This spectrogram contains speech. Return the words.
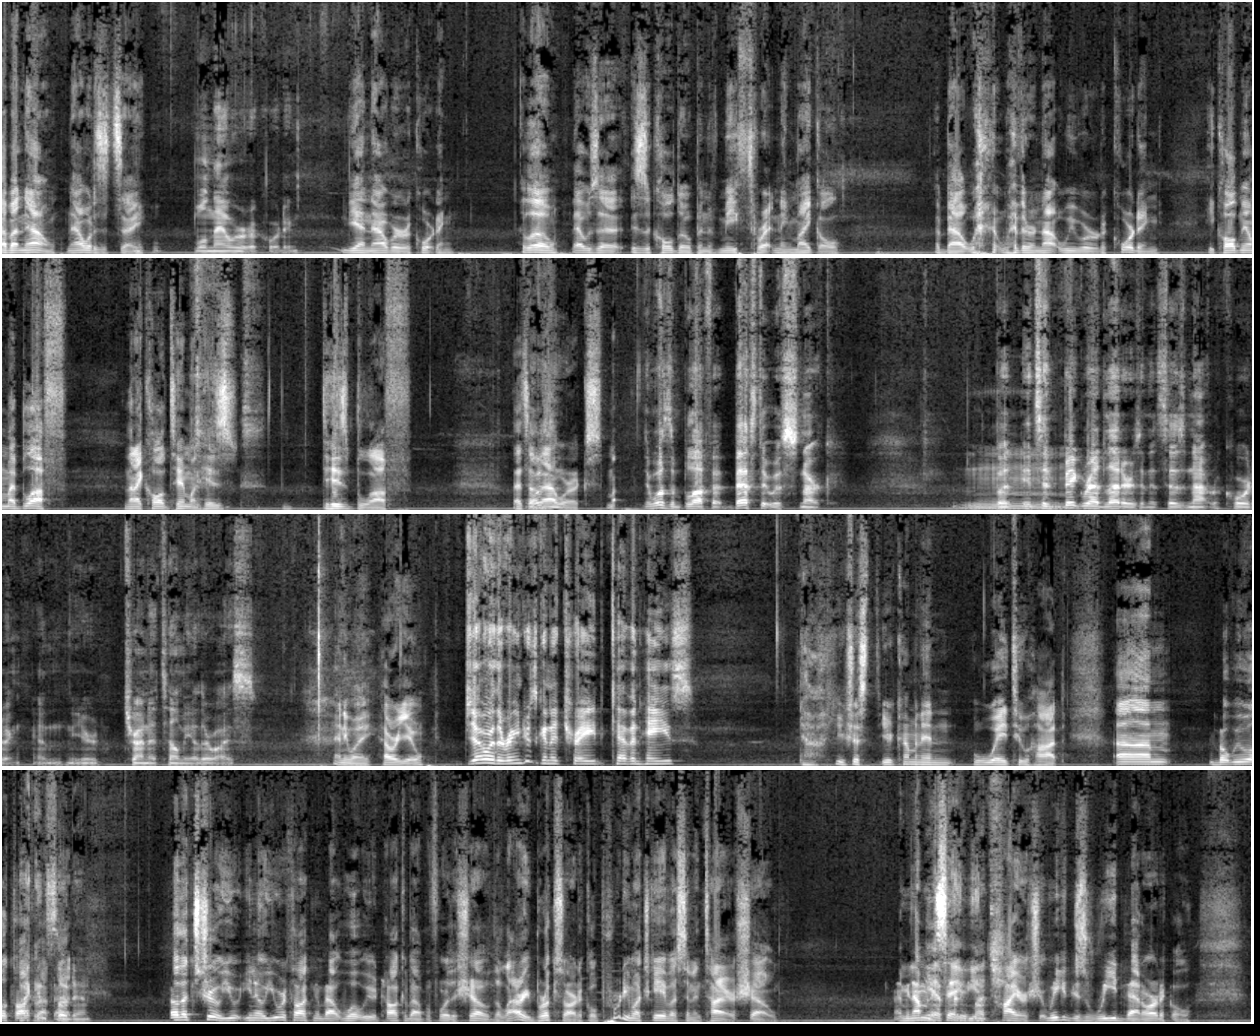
How about now? Now what does it say? Well, now we're recording. Yeah, now we're recording. Hello. That was a this is a cold open of me threatening Michael about whether or not we were recording. He called me on my bluff, and then I called him on his his bluff. That's how that works. My- It wasn't bluff. At best, it was snark. But it's in big red letters and it says not recording, and you're trying to tell me otherwise. Anyway, how are you? Joe, are the Rangers going to trade Kevin Hayes? You're just you're coming in way too hot. Um, but we will talk I can about slow that. down. Oh, that's true. You you know you were talking about what we were talking about before the show. The Larry Brooks article pretty much gave us an entire show. I mean, I'm going to Yeah, say the much. entire show. We could just read that article,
